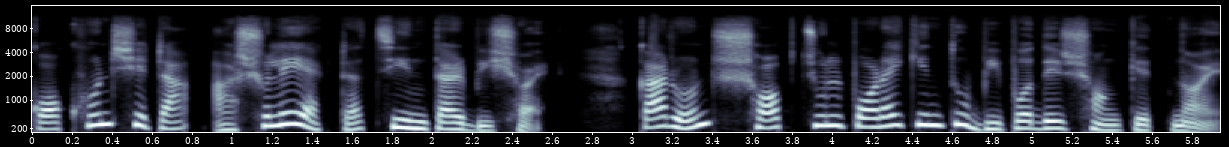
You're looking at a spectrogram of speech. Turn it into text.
কখন সেটা আসলেই একটা চিন্তার বিষয়। কারণ সব চুল পড়াই কিন্তু বিপদের সংকেত নয়।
